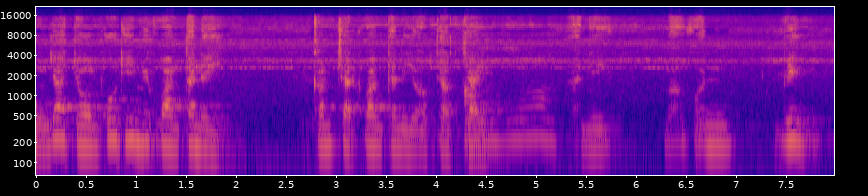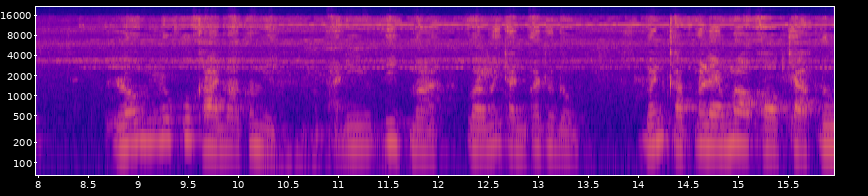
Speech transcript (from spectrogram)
งญาติโยมผู้ที่มีความตนีกำจัดความตนีออกจากใจอ๋ออันนี้บางคนวิ่ง ล้มลุกคุกคานมาก็มี อันนี้รีบมาว่าไม่ทันพระธุดงค์เหมือนกับแมลงเม่าออกจากรู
